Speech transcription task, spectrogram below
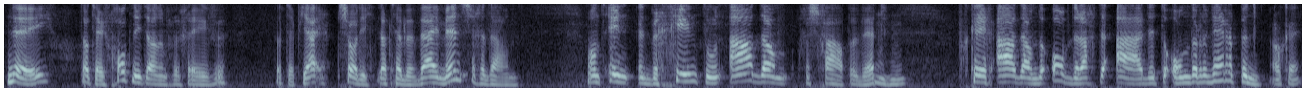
Nee, dat heeft God niet aan hem gegeven. Dat heb jij, sorry, dat hebben wij mensen gedaan. Want in het begin, toen Adam geschapen werd, mhm. kreeg Adam de opdracht de aarde te onderwerpen. Oké.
